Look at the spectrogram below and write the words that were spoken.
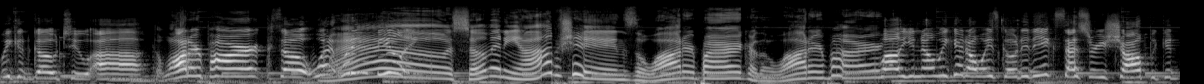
We could go to uh the water park. So, what, wow, what are you feeling? so many options. The water park or the water park. Well, you know, we could always go to the accessory shop. We could,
